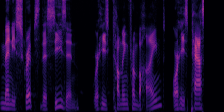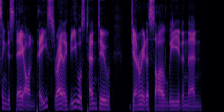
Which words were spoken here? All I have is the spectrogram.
many scripts this season where he's coming from behind or he's passing to stay on pace, right? Like the Eagles tend to generate a solid lead and then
